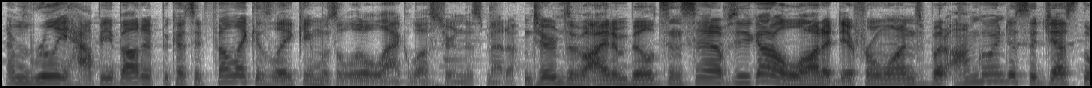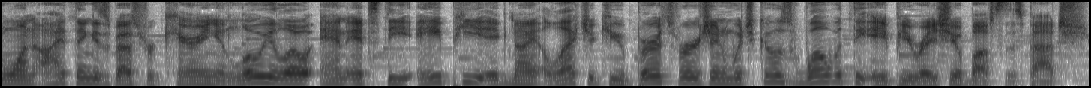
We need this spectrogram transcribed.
and I'm really happy about it because it felt like his late game was a little lackluster in this meta. In terms of item builds and setups, he's got a lot of different ones, but I'm going to suggest the one I think is best for carrying in low elo, and it's the AP Ignite Electrocute Burst version, which goes well with the AP ratio buffs this patch.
